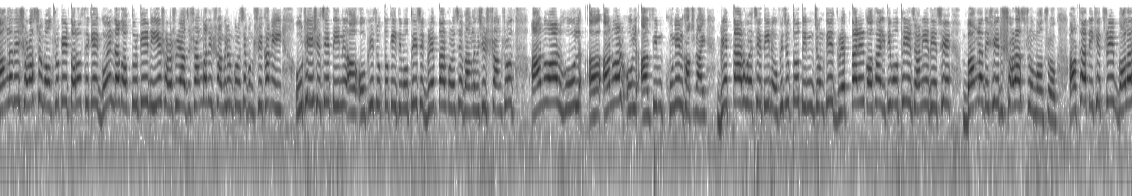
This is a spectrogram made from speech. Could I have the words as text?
বাংলাদেশ স্বরাষ্ট্র মন্ত্রকের তরফ থেকে গোয়েন্দা দপ্তরকে নিয়ে সরাসরি আজ সাংবাদিক সম্মেলন করেছে এবং সেখানেই উঠে এসেছে তিন অভিযুক্তকে ইতিমধ্যেই যে গ্রেপ্তার করেছে বাংলাদেশের সাংসদ আনোয়ার হুল আনোয়ার উল আজিম খুনের ঘটনায় গ্রেপ্তার হয়েছে তিন অভিযুক্ত। তিনজনকে গ্রেপ্তারের কথা ইতিমধ্যে জানিয়ে দিয়েছে বাংলাদেশের স্বরাষ্ট্র মন্ত্রক। অর্থাৎ এক্ষেত্রে বলা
